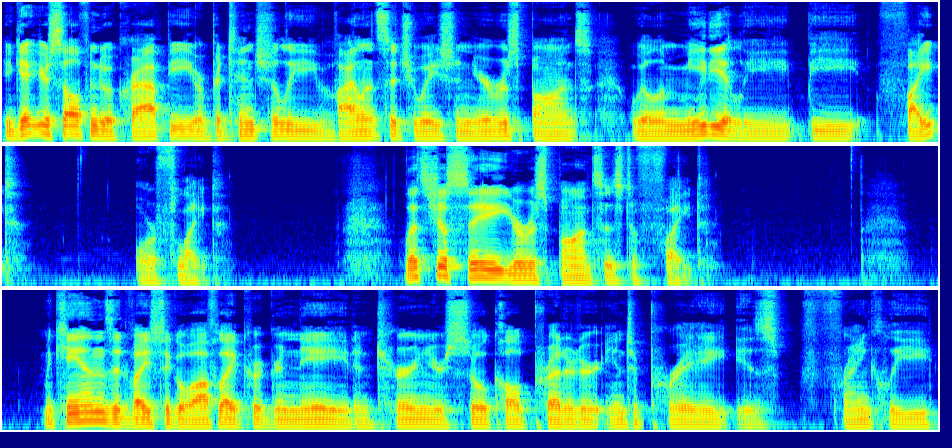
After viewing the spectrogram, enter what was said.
You get yourself into a crappy or potentially violent situation, your response will immediately be fight or flight. Let's just say your response is to fight. McCann's advice to go off like a grenade and turn your so called predator into prey is frankly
